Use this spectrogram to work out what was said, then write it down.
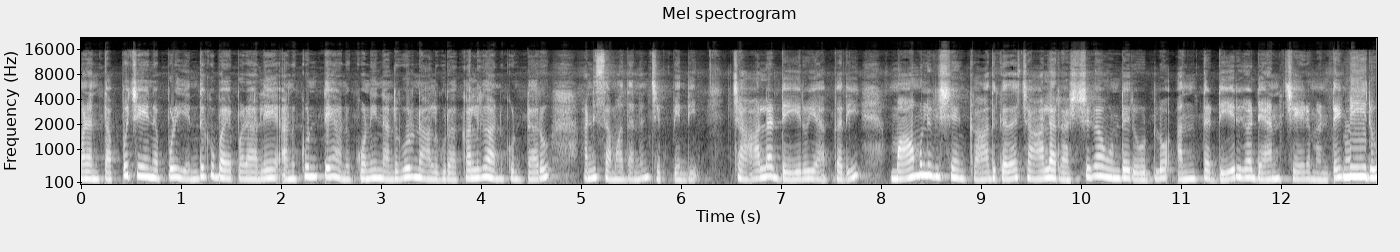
మనం తప్పు చేయనప్పుడు ఎందుకు భయపడాలి అనుకుంటే అనుకొని నలుగురు నాలుగు రకాలుగా అనుకుంటారు అని సమాధానం చెప్పింది. చాలా డేరు ఈ అక్కది. మామూలు విషయం కాదు కదా చాలా రష్గా ఉండే రోడ్లో అంత డేర్గా డ్యాన్స్ చేయడం అంటే మీరు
